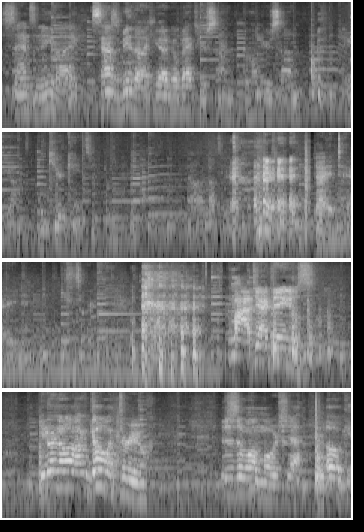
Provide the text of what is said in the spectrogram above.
Sounds to me like. sounds to me though like you gotta go back to your son. Go home to your son There you go. and cure cancer. No, I'm not saying okay. Dietary. Sorry. Come on, Jack Daniels. You don't know what I'm going through. This is a one more shot. Okay.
